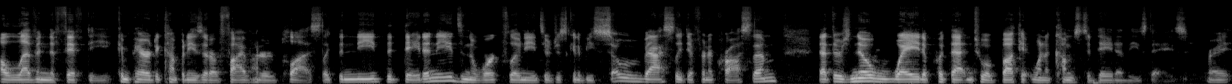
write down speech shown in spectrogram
11 to 50 compared to companies that are 500 plus. Like the need the data needs and the workflow needs are just going to be so vastly different across them that there's no way to put that into a bucket when it comes to data these days right?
